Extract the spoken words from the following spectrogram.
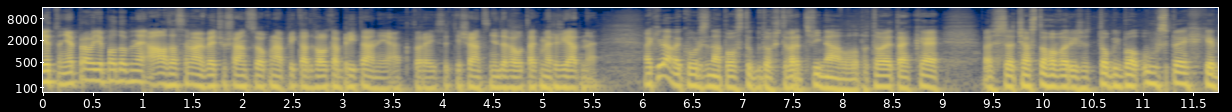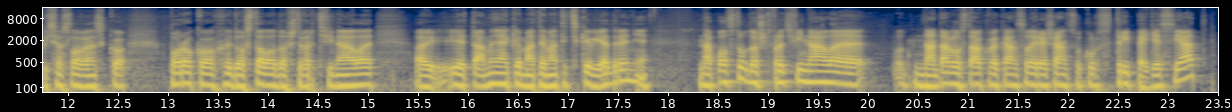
Je to nepravdepodobné, ale zase máme väčšiu šancu ako napríklad Veľká Británia, ktorej sa tie šance nedávajú takmer žiadne. Aký máme kurz na postup do štvrťfinále? Lebo to je také, sa často hovorí, že to by bol úspech, keby sa Slovensko po rokoch dostalo do štvrťfinále. Je tam nejaké matematické vyjadrenie? Na postup do štvrťfinále nadávajú stavkové kancelárie šancu kurz 3,50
